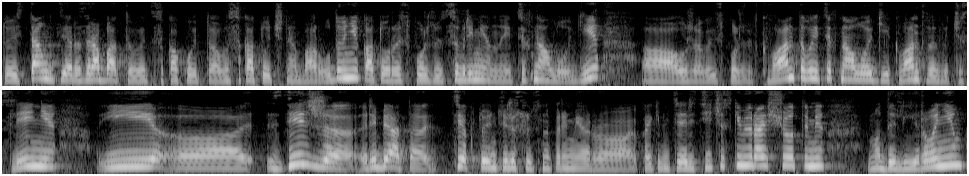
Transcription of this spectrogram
то есть там, где разрабатывается какое-то высокоточное оборудование, которое использует современные технологии, а, уже использует квантовые технологии, квантовые вычисления. И э, здесь же ребята, те, кто интересуется, например, какими-то теоретическими расчетами, моделированием,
